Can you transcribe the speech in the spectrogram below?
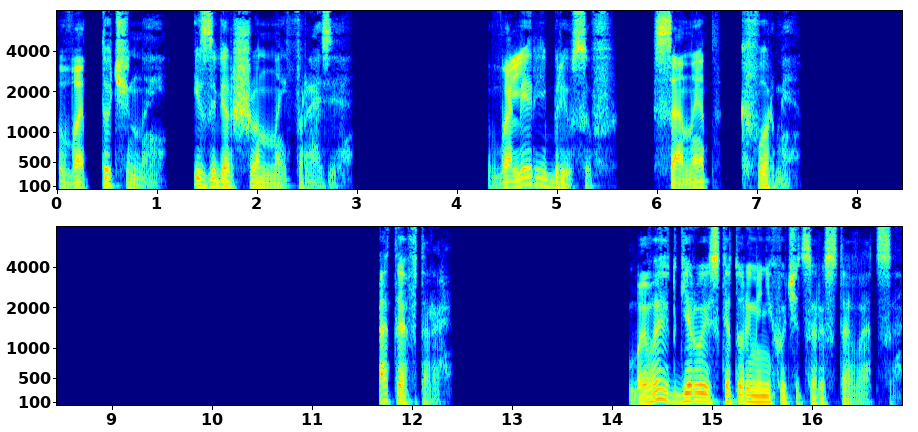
в отточенной и завершенной фразе. Валерий Брюсов. Сонет к форме. От автора. Бывают герои, с которыми не хочется расставаться.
